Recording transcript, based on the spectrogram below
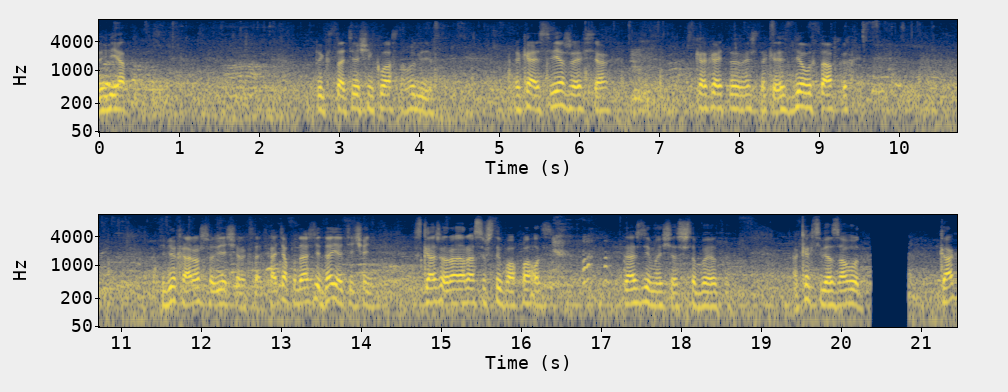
Привет. Ты, кстати, очень классно выглядишь. Такая свежая вся. Какая-то, знаешь, такая в белых тапках. Тебе хорошего вечера, кстати. Хотя, подожди, да я тебе что-нибудь скажу, ра- раз уж ты попалась. Подожди, мы сейчас, чтобы это... А как тебя зовут? Как?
